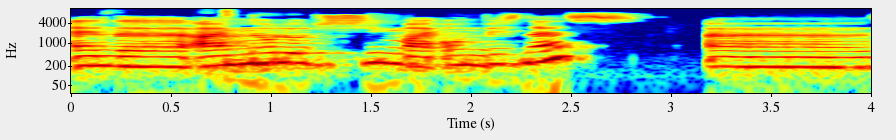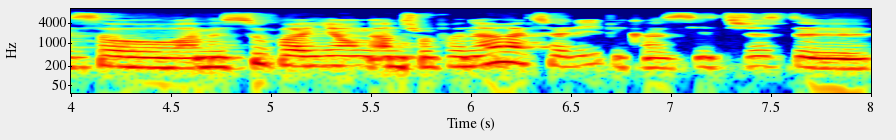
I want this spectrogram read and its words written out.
And uh, I'm now launching my own business. Uh, so I'm a super young entrepreneur actually because it's just the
